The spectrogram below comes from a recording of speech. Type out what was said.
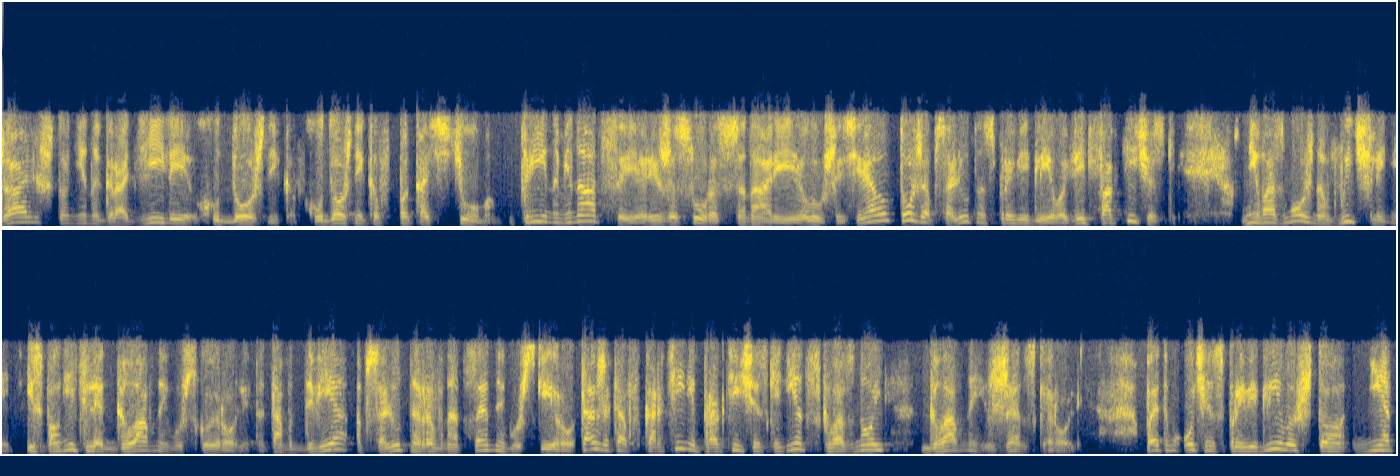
жаль, что не наградили художников, художников по костюмам. Три номинации – режиссура, сценарий и лучший сериал – тоже абсолютно справедливо. Ведь фактически невозможно вычленить исполнителя главной мужской роли. Там две абсолютно равноценные мужские роли. Так же, как в картине практически нет сквозной главной женской роли. Поэтому очень справедливо, что нет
